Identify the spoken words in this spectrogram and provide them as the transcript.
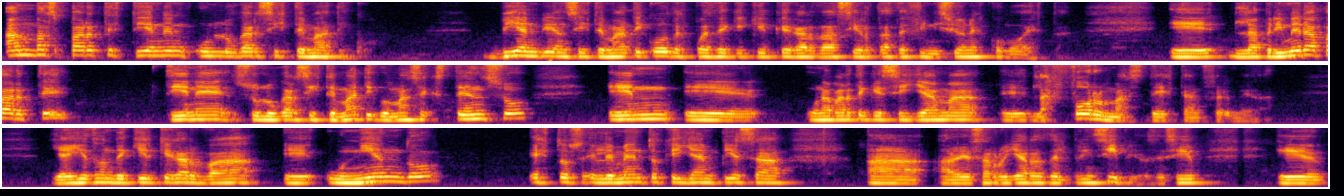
ambas partes tienen un lugar sistemático, bien, bien sistemático, después de que Kierkegaard da ciertas definiciones como esta. Eh, la primera parte tiene su lugar sistemático más extenso en una parte que se llama las formas de esta enfermedad. Y ahí es donde Kierkegaard va eh, uniendo estos elementos que ya empieza a, desarrollar desde el principio. Es decir, eh,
